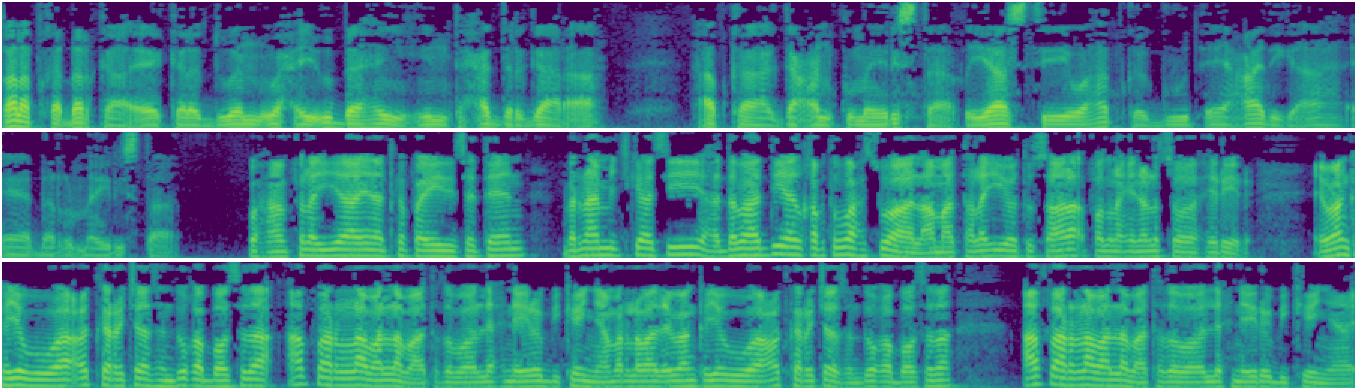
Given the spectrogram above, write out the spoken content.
qalabka dharka ee kala duwan waxay u baahan yihiin taxadar gaar ah. Habka gacan kumayrista qiyaastii waa habka guud ee caadiga ah ee dharmayrista. Waxaan filayaa inaad ka faa'iidaysateen barnaamijkaasi. Haddaba haddii aad qabto wax su'aal ama tale iyo tusaale fadlan inala soo xiriir. Ciwaanka yagu waa codka rajada sanduuqa boosada afar laba laba todoba lix nairobi kenya. Mar labaad ciwaanka yagu waa codka rajada sanduuqa boosada afar laba laba todoba lix nairobi kenya.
